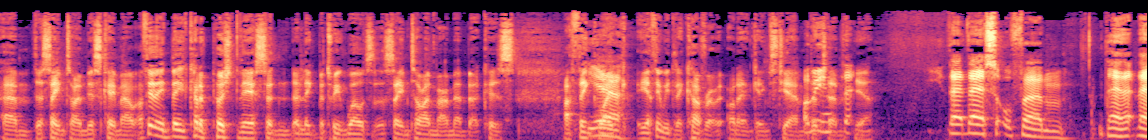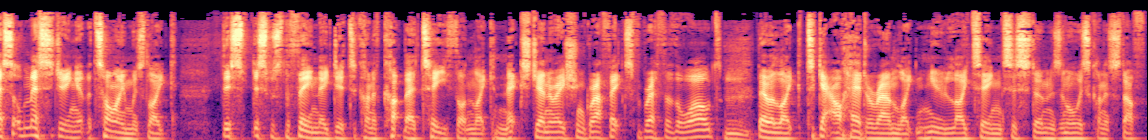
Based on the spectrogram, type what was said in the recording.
Um, the same time this came out, I think they, they kind of pushed this and a Link Between Worlds at the same time. I remember because I think yeah. like I think we did a cover on it Games TM. I but, mean, um, yeah, their their sort of um, their their sort of messaging at the time was like this this was the thing they did to kind of cut their teeth on like next generation graphics for Breath of the Wild. Mm. They were like to get our head around like new lighting systems and all this kind of stuff.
